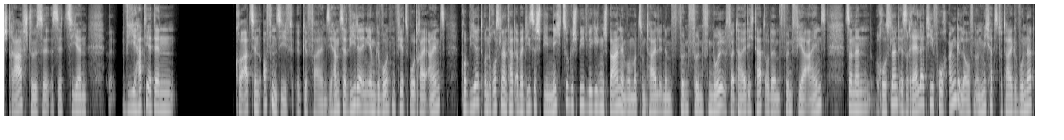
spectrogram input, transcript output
Strafstöße sezieren, wie hat dir denn Kroatien offensiv äh, gefallen. Sie haben es ja wieder in ihrem gewohnten 4-2-3-1 probiert und Russland hat aber dieses Spiel nicht so gespielt wie gegen Spanien, wo man zum Teil in einem 5-5-0 verteidigt hat oder im 5-4-1, sondern Russland ist relativ hoch angelaufen und mich hat es total gewundert,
